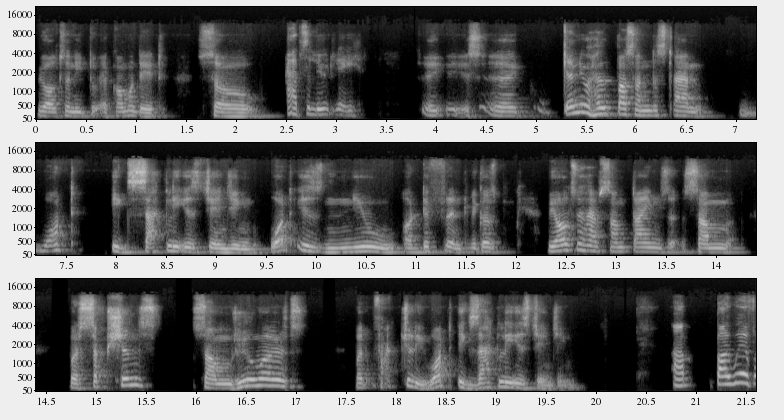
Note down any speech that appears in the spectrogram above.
we also need to accommodate. So, absolutely. Uh, can you help us understand what exactly is changing? What is new or different? Because we also have sometimes some perceptions, some rumors, but factually, what exactly is changing? Um, by way of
